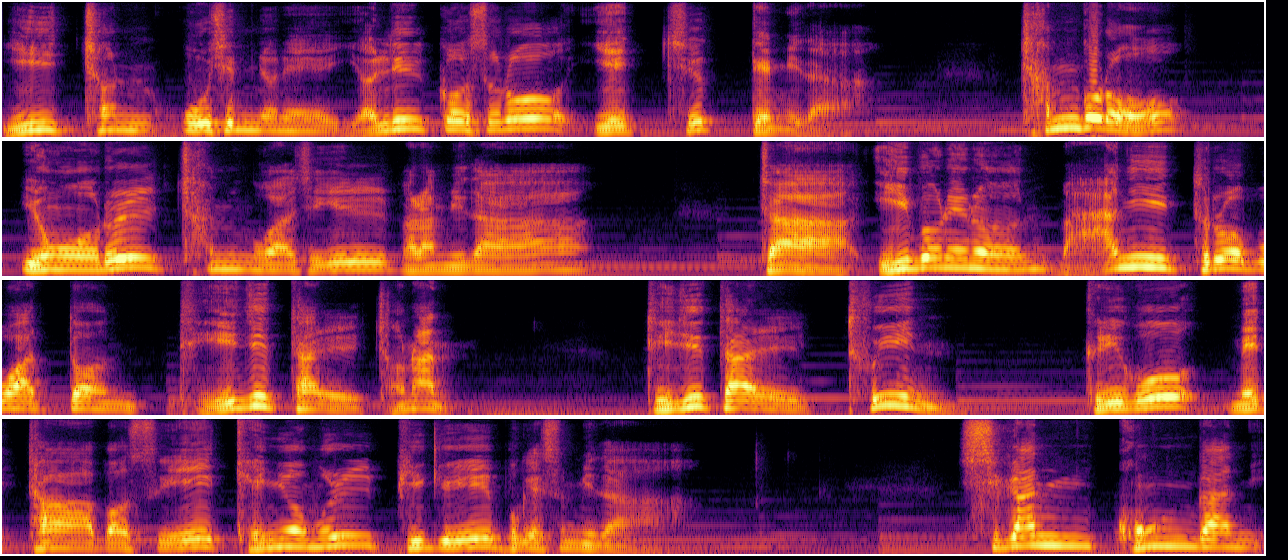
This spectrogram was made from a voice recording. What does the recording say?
2050년에 열릴 것으로 예측됩니다. 참고로 용어를 참고하시길 바랍니다. 자, 이번에는 많이 들어보았던 디지털 전환, 디지털 트윈, 그리고 메타버스의 개념을 비교해 보겠습니다. 시간, 공간,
